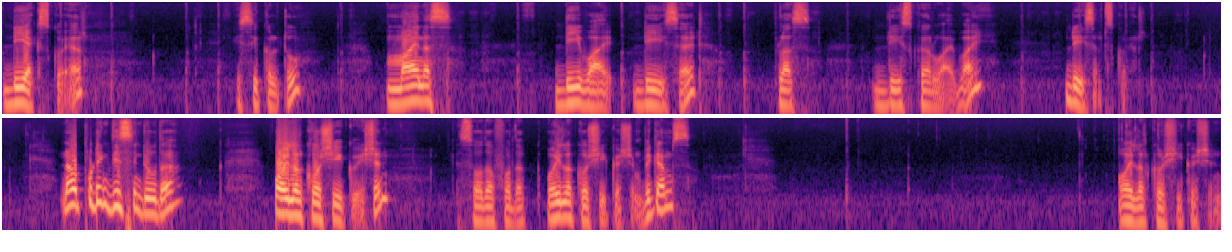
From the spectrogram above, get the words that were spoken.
dx square is equal to minus dy dz plus d square y by dz square. Now, putting this into the Euler-Cauchy equation. So, therefore, the Euler-Cauchy equation becomes Euler-Cauchy equation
